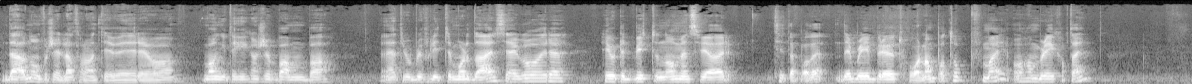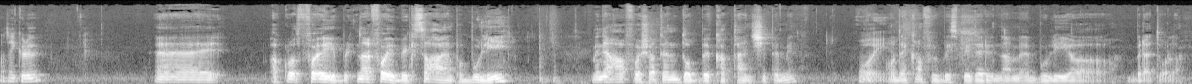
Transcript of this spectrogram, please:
Det er jo noen forskjellige alternativer, og mange tenker kanskje Bamba. Men jeg tror det blir for lite mål der, så jeg går eh, har gjort et bytte nå mens vi har titta på det. Det blir Braut Haaland på topp for meg, og han blir kaptein. Hva tenker du? Eh, akkurat for øyeblikk, nei, for øyeblikk så har jeg en på Boli. Men jeg har fortsatt en dobbeltkapteinskipet min. Oi. Og det kan få bli spilt en runde med Boli og Braut Haaland.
